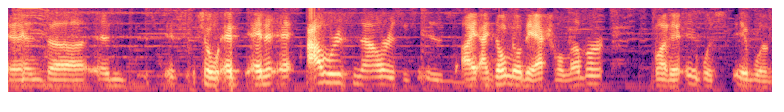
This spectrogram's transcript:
and uh, and it's, so and, and hours and hours is, is I, I don't know the actual number, but it, it was it was.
